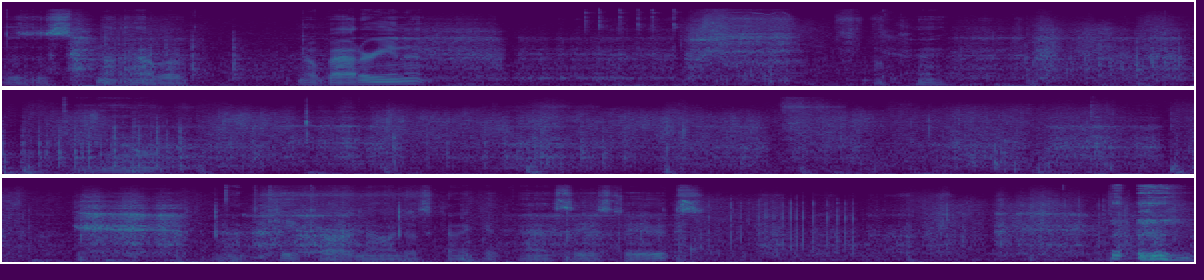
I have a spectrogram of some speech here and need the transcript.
Does this not have a no battery in it? Okay. Getting out. Not the key card. Now I just gotta get past these dudes.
